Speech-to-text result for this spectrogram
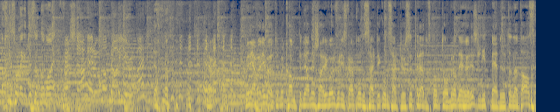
Det er ikke så lenge til 17. mai. Først da hører vi hvor bra Europe er. Ja. Men jeg var i møte med Kampen i Anishar i går, for de skal ha konsert i Konserthuset 30. oktober, og det høres litt bedre ut enn dette, altså.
